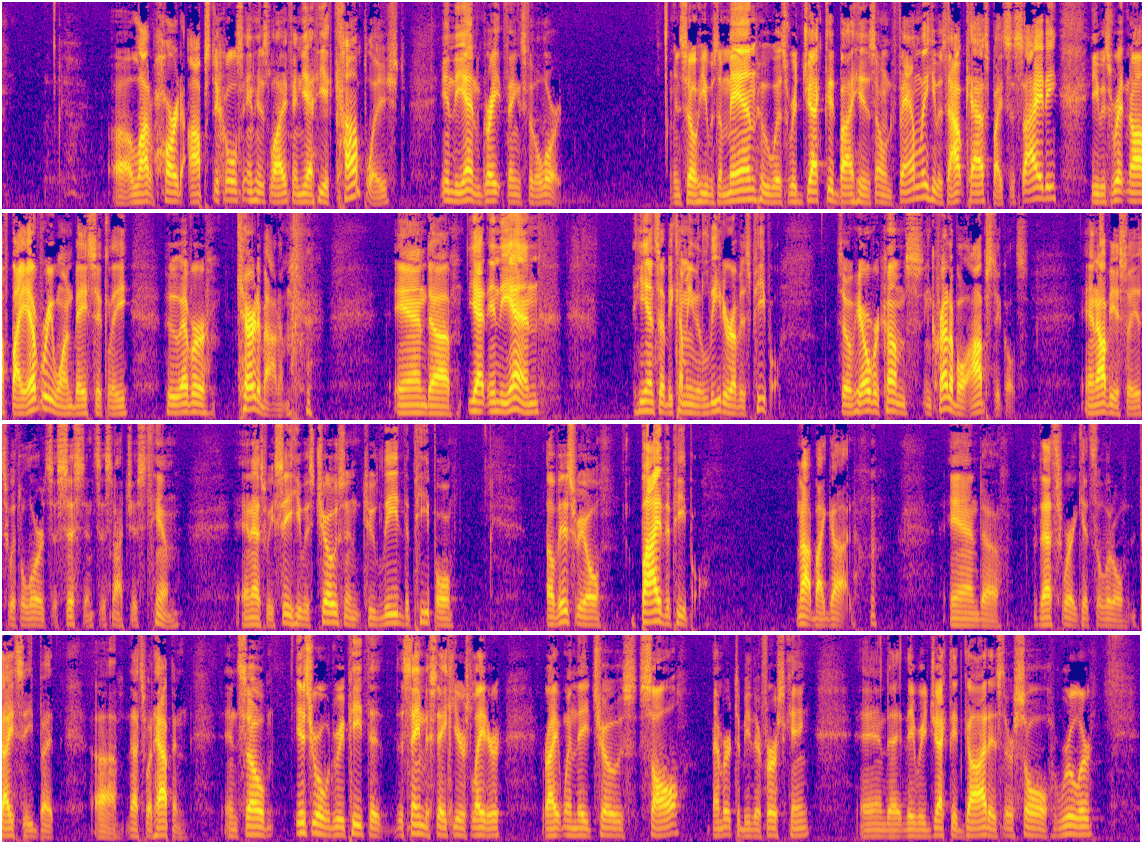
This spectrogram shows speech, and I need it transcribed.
uh, a lot of hard obstacles in his life, and yet he accomplished, in the end, great things for the Lord. And so he was a man who was rejected by his own family. He was outcast by society. He was written off by everyone, basically, who ever cared about him. and uh, yet, in the end, he ends up becoming the leader of his people. So he overcomes incredible obstacles. And obviously, it's with the Lord's assistance, it's not just him. And as we see, he was chosen to lead the people of Israel by the people, not by God. and uh, that's where it gets a little dicey, but uh, that's what happened. And so Israel would repeat the, the same mistake years later, right, when they chose Saul to be their first king. And uh, they rejected God as their sole ruler.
